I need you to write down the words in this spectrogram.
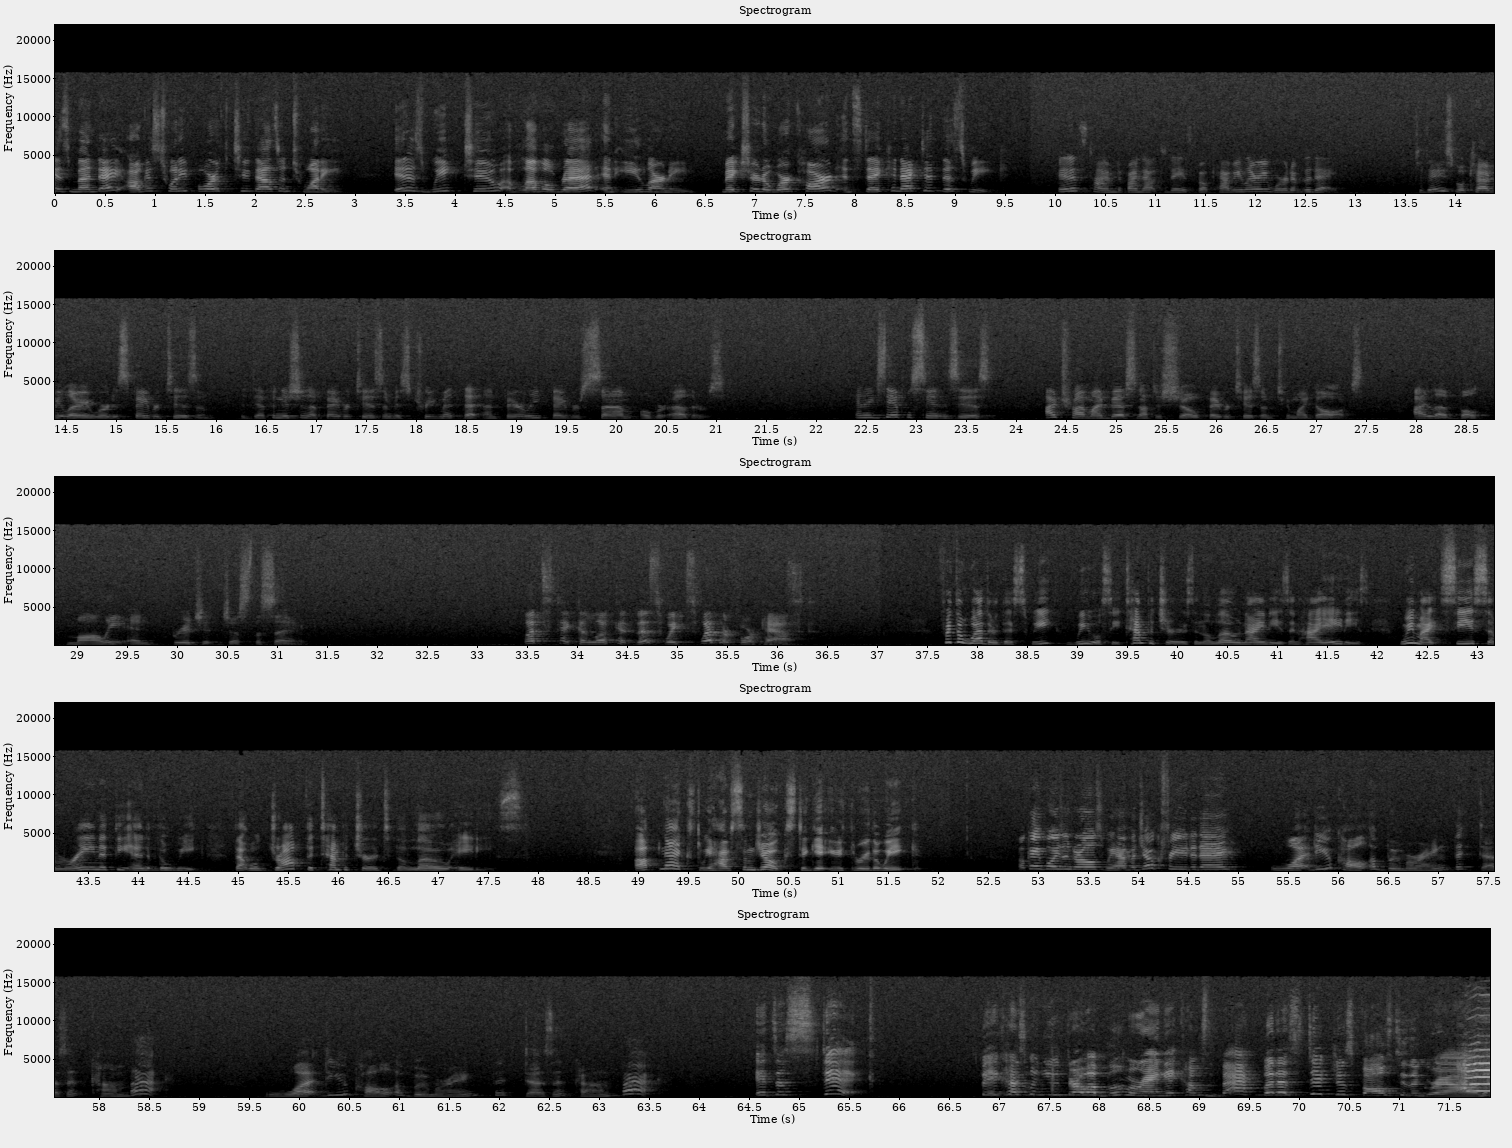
is Monday, August 24th, 2020. It is week two of Level Red and e-learning. Make sure to work hard and stay connected this week. It is time to find out today's vocabulary word of the day. Today's vocabulary word is favoritism. The definition of favoritism is treatment that unfairly favors some over others. An example sentence is, I try my best not to show favoritism to my dogs. I love both Molly and Bridget just the same. Let's take a look at this week's weather forecast. For the weather this week, we will see temperatures in the low 90s and high 80s. We might see some rain at the end of the week that will drop the temperature to the low 80s. Up next, we have some jokes to get you through the week. Okay, boys and girls, we have a joke for you today. What do you call a boomerang that doesn't come back? What do you call a boomerang that doesn't come back? It's a stick. Because when you throw a boomerang, it comes back, but a stick just falls to the ground.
